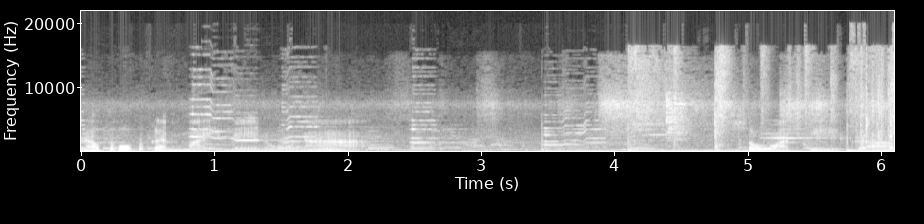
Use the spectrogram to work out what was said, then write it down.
แล้วพบกันใหม่เมนูหน้า สวัสดีครับ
